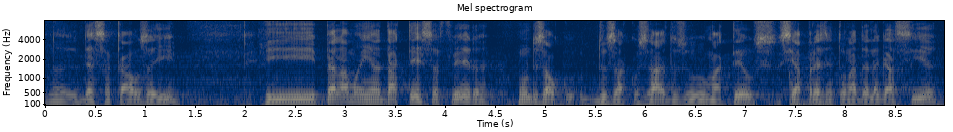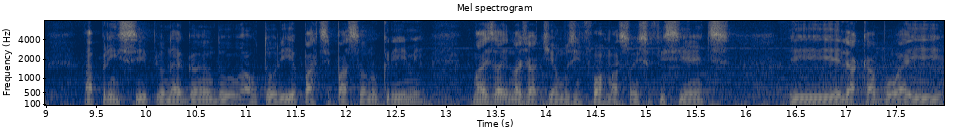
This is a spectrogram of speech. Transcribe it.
na, dessa causa aí. E pela manhã da terça-feira, um dos, dos acusados, o Matheus, se apresentou na delegacia, a princípio negando autoria, participação no crime, mas aí nós já tínhamos informações suficientes e ele acabou aí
